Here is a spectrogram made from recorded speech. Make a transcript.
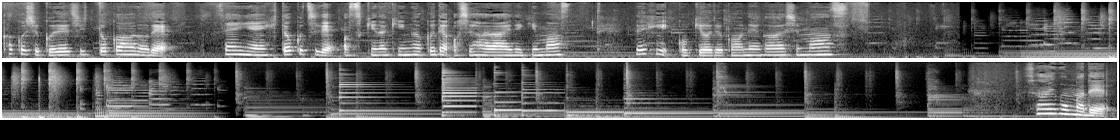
各種クレジットカードで1000円一口でお好きな金額でお支払いできます。ぜひご協力お願いします。最後まで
